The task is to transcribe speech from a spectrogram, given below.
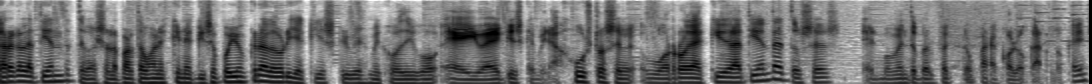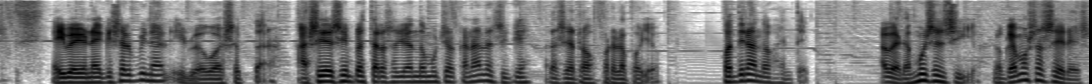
carga la tienda, te vas a la parte de la esquina, aquí se pone un creador y aquí escribes mi código EIVAX, que mira, justo se borró de aquí de la tienda, entonces el momento perfecto para colocarlo, ¿ok? una X al final y luego aceptar. Así de simple estarás ayudando mucho al canal, así que gracias a todos por el apoyo. Continuando, gente. A ver, es muy sencillo. Lo que vamos a hacer es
